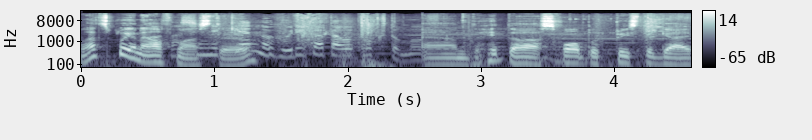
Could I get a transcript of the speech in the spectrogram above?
Let's play an Elf Master and hit the Svalbard Priester guy.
